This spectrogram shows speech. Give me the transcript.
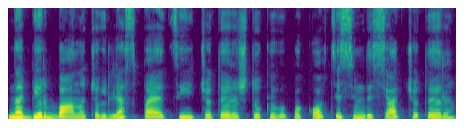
Набір баночок для спецій 4 штуки в упаковці 74.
